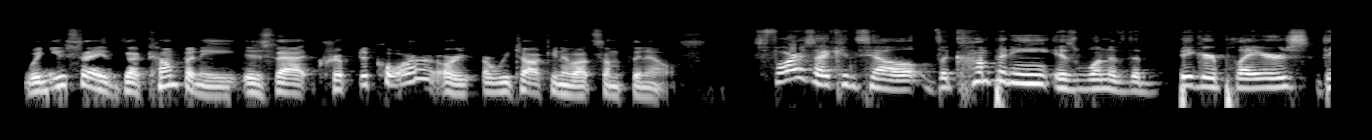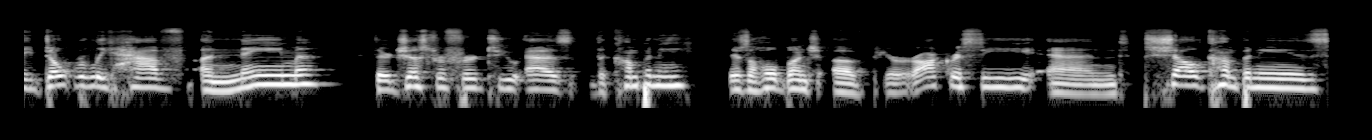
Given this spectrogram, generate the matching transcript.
When you say the company, is that Cryptocore or are we talking about something else? As far as I can tell, the company is one of the bigger players. They don't really have a name. They're just referred to as the company. There's a whole bunch of bureaucracy and shell companies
